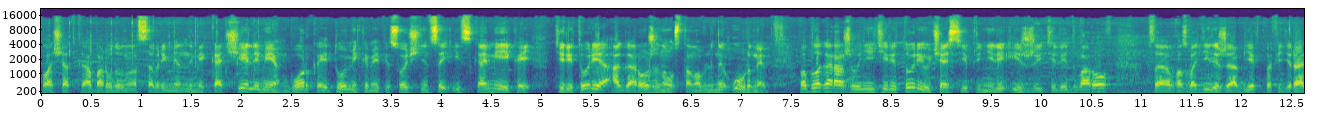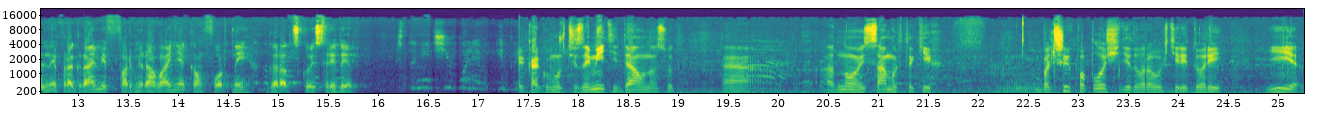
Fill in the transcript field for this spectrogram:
Площадка оборудована современными качелями, горкой, домиками, песочницей и скамейкой. Территория огорожена, установлены урны. В облагораживании территории участие приняли и жители дворов. Возводили же объект по федеральной программе формирования комфортной городской среды. Как вы можете заметить, да, у нас вот одно из самых таких больших по площади дворовых территорий. И э,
